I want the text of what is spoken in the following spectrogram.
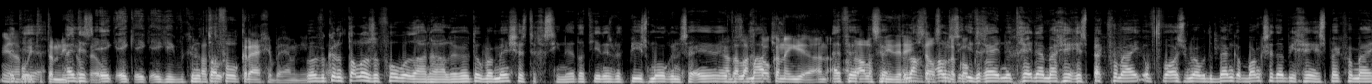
Ja. boeit het hem niet Het is, ik, ik, ik, ik, ik, we kunnen Dat tal- gevoel krijg je bij hem niet. Maar we kunnen talloze voorbeelden aanhalen. We hebben het ook bij Manchester gezien. Hè, dat hij ineens met Piers Morgan... zei, eh, ja, daar lag maat- ook aan, aan, aan even- alles en iedereen. lacht Zelfs van alles kop. iedereen. De trainer heeft maar geen respect voor mij. Oftewel, als je me op de bank, bank zit, heb je geen respect voor mij.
